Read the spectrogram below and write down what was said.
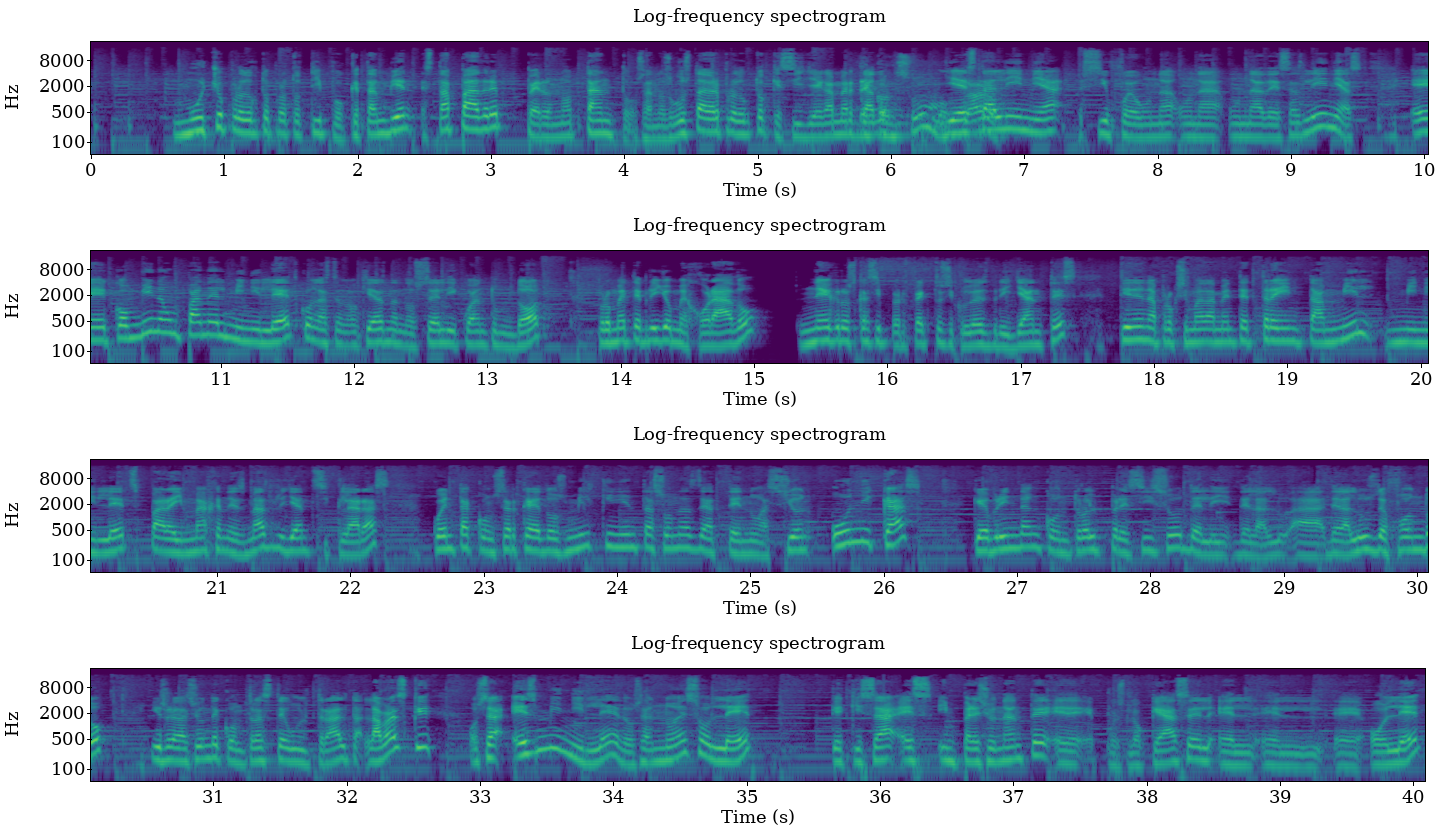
mucho producto prototipo, que también está padre, pero no tanto. O sea, nos gusta ver producto que sí llega a mercado. consumo, y esta línea sí fue una, una, una de esas líneas. Eh, combina un panel mini LED con las tecnologías NanoCell y Quantum Dot. Promete brillo mejorado. Negros casi perfectos y colores brillantes. Tienen aproximadamente 30.000 mini LEDs para imágenes más brillantes y claras. Cuenta con cerca de 2.500 zonas de atenuación únicas que brindan control preciso de, ah, la, luz de fondo y relación de contraste ultra alta. La verdad es que, o sea, es mini LED, o sea, no es OLED, que quizá es impresionante eh, pues lo que hace el, eh, OLED,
